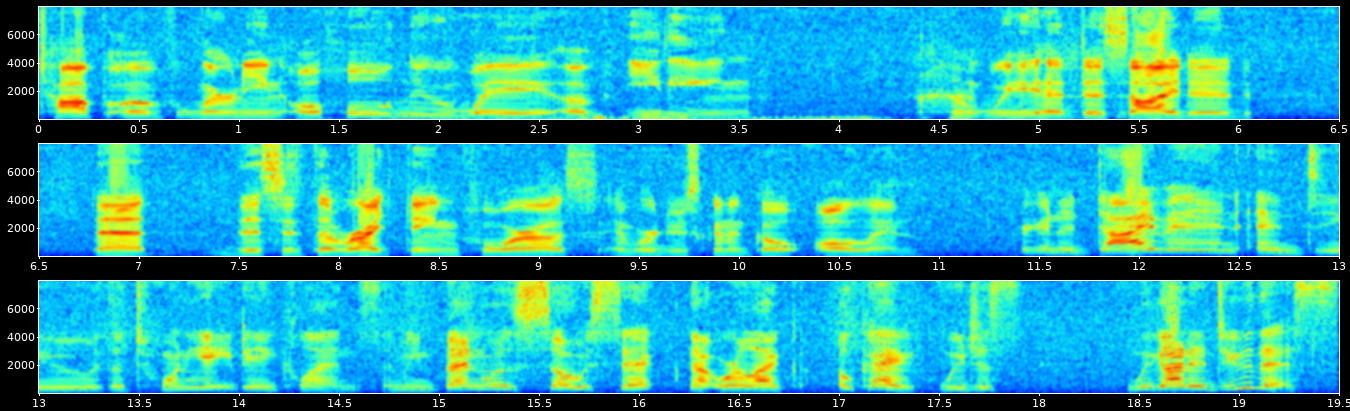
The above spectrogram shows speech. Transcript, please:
top of learning a whole new way of eating, we had decided that this is the right thing for us and we're just going to go all in. We're gonna dive in and do the 28 day cleanse. I mean, Ben was so sick that we're like, okay, we just, we gotta do this.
